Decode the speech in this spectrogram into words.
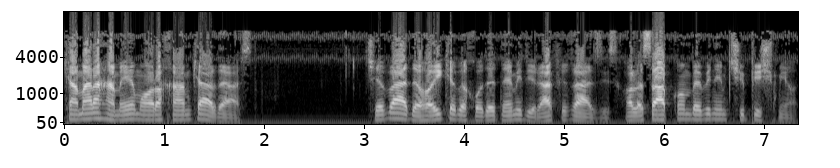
کمر همه ما را خم کرده است. چه وعده هایی که به خودت نمیدی رفیق عزیز. حالا صبر کن ببینیم چی پیش میاد.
